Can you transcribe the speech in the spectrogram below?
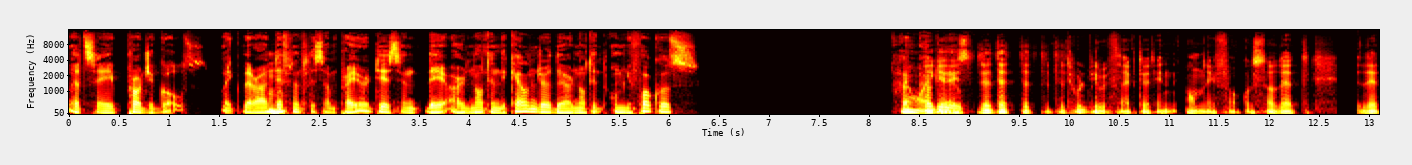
let's say project goals like there are mm-hmm. definitely some priorities and they are not in the calendar they are not in omnifocus how, no how i guess you... that, that, that that would be reflected in omnifocus so that the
